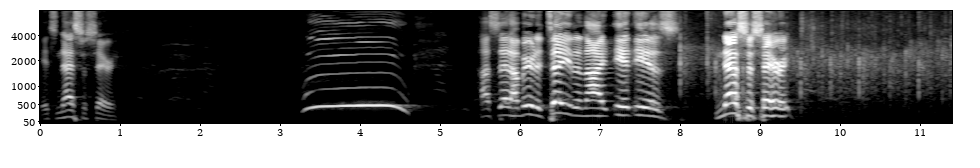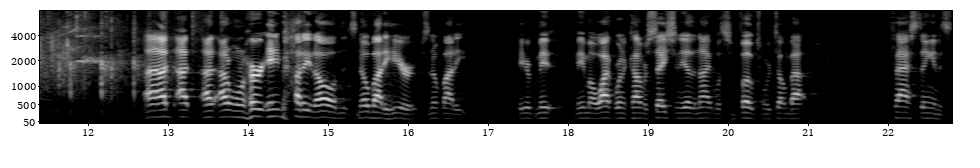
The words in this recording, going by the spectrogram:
it's necessary. Woo! I said, I'm here to tell you tonight it is necessary. I, I, I don't want to hurt anybody at all. There's nobody here. There's nobody here. Me, me and my wife were in a conversation the other night with some folks, and we were talking about fasting and it's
